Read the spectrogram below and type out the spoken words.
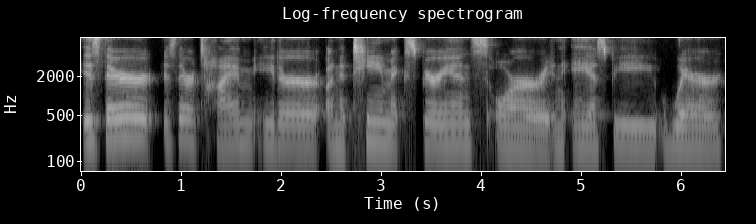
is there is there a time either on a team experience or an asb where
